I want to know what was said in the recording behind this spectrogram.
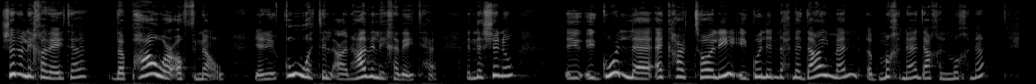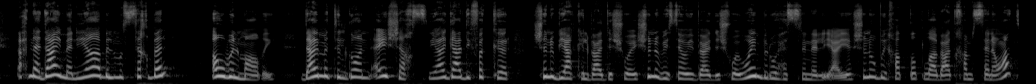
شنو اللي خذيته؟ The Power of Now. يعني قوة الآن هذا اللي خذيتها. إنه شنو؟ يقول إكهارت تولي يقول إن إحنا دائما بمخنا داخل مخنا إحنا دائما يا بالمستقبل أو بالماضي. دائما تلقون أي شخص يا قاعد يفكر شنو بياكل بعد شوي شنو بيسوي بعد شوي وين بيروح السنة الجاية شنو بيخطط له بعد خمس سنوات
